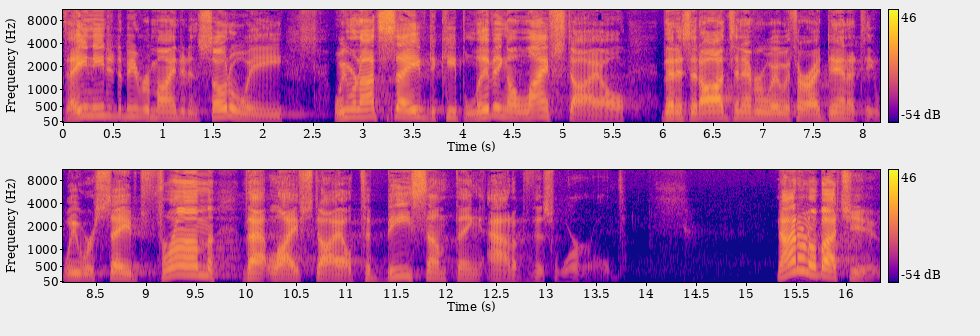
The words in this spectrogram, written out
They needed to be reminded, and so do we. We were not saved to keep living a lifestyle that is at odds in every way with our identity. We were saved from that lifestyle to be something out of this world. Now, I don't know about you,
